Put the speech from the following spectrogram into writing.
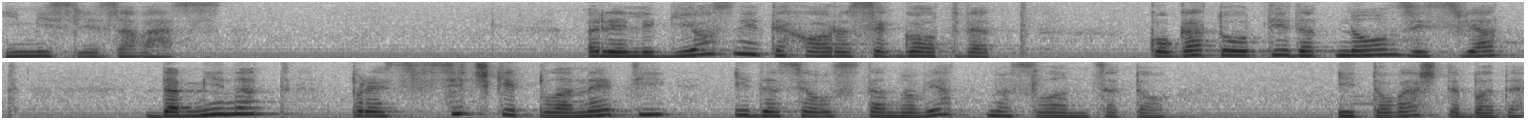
и мисли за вас. Религиозните хора се готвят, когато отидат на онзи свят, да минат през всички планети и да се установят на Слънцето. И това ще бъде,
